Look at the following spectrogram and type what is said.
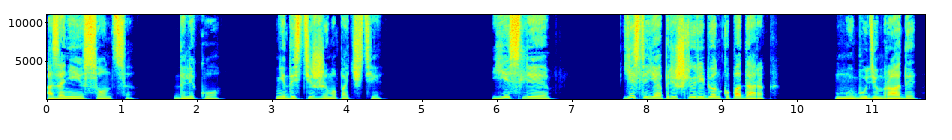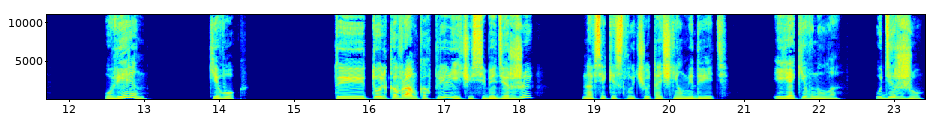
а за нею солнце. Далеко. Недостижимо почти. Если... Если я пришлю ребенку подарок, мы будем рады. Уверен? Кивок. Ты только в рамках приличий себя держи, на всякий случай уточнил медведь. И я кивнула удержу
